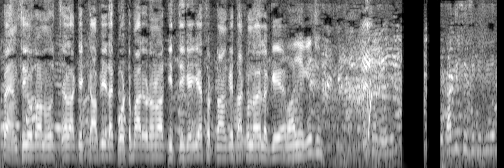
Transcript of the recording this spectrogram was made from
ਭੈਣ ਸੀ ਉਹਨਾਂ ਨੂੰ ਜਿਹੜਾ ਕਿ ਕਾਫੀ ਜਿਹੜਾ ਕੁੱਟਮਾਰ ਉਹਨਾਂ ਨਾਲ ਕੀਤੀ ਗਈ ਹੈ ਸੋ ਟਾਂਗੇ ਤੱਕ ਉਹਨਾਂ ਦੇ ਲੱਗੇ ਆ। ਆਵਾਜ਼ ਹੈਗੀ ਇਹ ਚ ਕਾਦੀ ਸੀਸੀਟੀਵੀ ਹੈ?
